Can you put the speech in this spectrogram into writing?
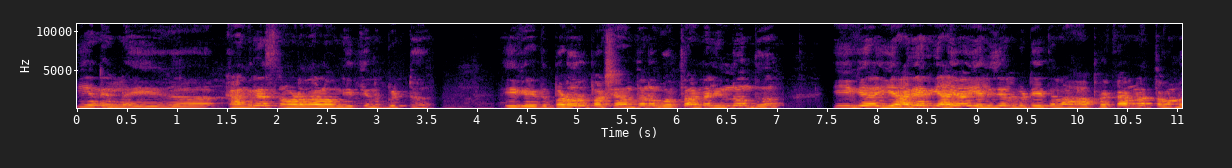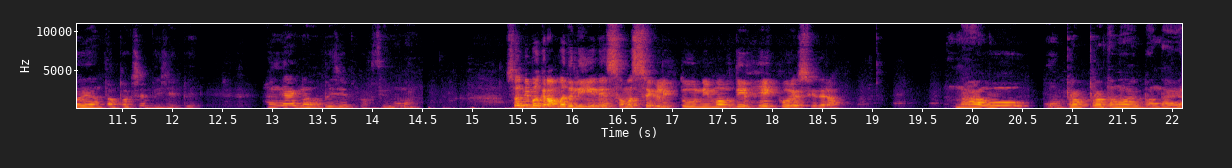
ಏನಿಲ್ಲ ಈಗ ಕಾಂಗ್ರೆಸ್ ಹೊಡೆದಾಳೋ ನೀತಿಯನ್ನು ಬಿಟ್ಟು ಈಗ ಇದು ಬಡವರ ಪಕ್ಷ ಅಂತಲೂ ಗೊತ್ತು. ಆಮೇಲೆ ಇನ್ನೊಂದು ಈಗ ಯಾರ್ಯಾರು ಯಾವ್ಯಾವ ಎಲಿಜಿಬಿಲಿಟಿ ಐತಲ್ಲ ಆ ಪ್ರಕಾರನ ಅಂತ ಪಕ್ಷ ಬಿ ಜೆ ಪಿ ಹಾಗಾಗಿ ನಾವು ಬಿ ಜೆ ಪಿ ಪಕ್ಷದಿಂದ ನಾವು. ಸೊ ನಿಮ್ಮ ಗ್ರಾಮದಲ್ಲಿ ಏನೇ ಸಮಸ್ಯೆಗಳಿತ್ತು ನಿಮ್ಮ ಅವಧಿ ಹೇಗೆ ಪೂರೈಸಿದ್ದೀರಾ? ನಾವು ಪ್ರಪ್ರಥಮವಾಗಿ ಬಂದಾಗ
